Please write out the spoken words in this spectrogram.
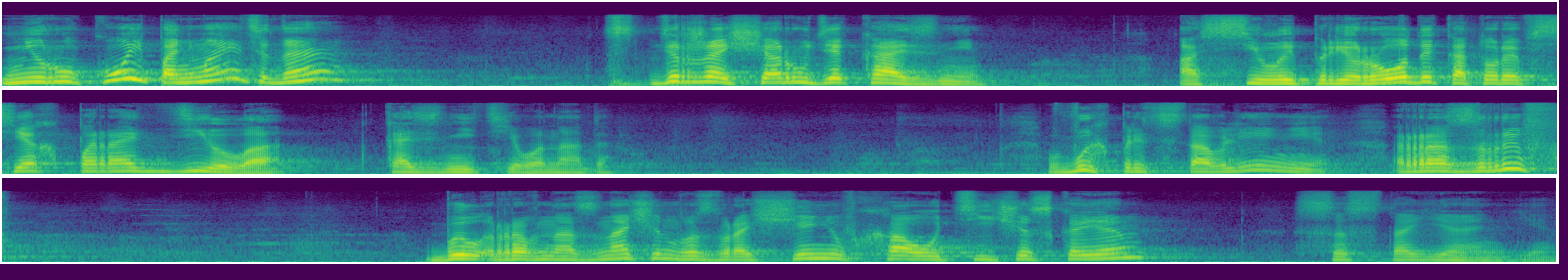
Не рукой, понимаете, да? Держащей орудие казни, а силой природы, которая всех породила. Казнить его надо. В их представлении разрыв был равнозначен возвращению в хаотическое состояние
